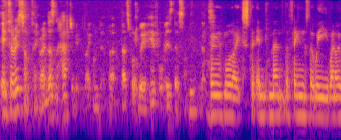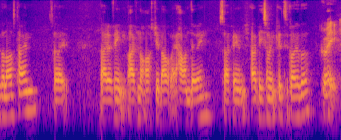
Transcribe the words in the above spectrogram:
If there is something, right? It doesn't have to be like, but that's what we're here for. Is there something I think it's more like just to implement the things that we went over last time. So like, I don't think I've not asked you about like how I'm doing. So I think that would be something good to go over. great?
